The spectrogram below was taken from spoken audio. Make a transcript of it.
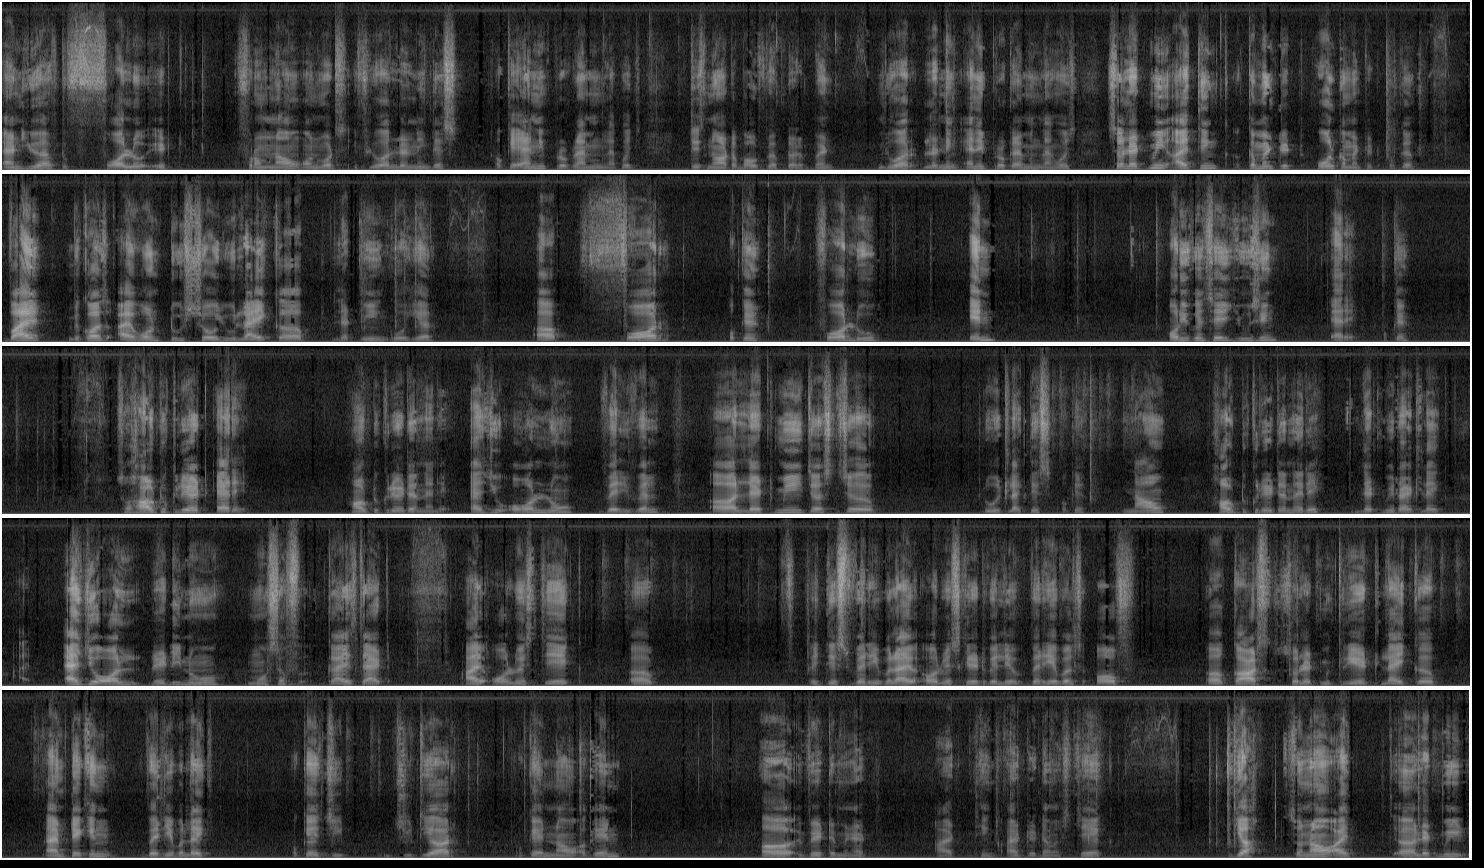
And you have to follow it from now onwards if you are learning this okay? Any programming language it is not about web development. You are learning any programming language. So let me i think comment it whole comment it okay? Why? Because i want to show you like uh, let me go here uh, for okay for loop in or you can say using array okay. So how to create array? How to create an array? As you all know very well uh, let me just uh, do it like this okay. Now how to create an array? Let me write like as you already know most of guys that I always take uh, this variable I always create variables of uh, cars. So let me create like uh, I am taking variable like okay G GTR okay now again uh wait a minute. I think I did a mistake. Yeah so now I uh, let me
